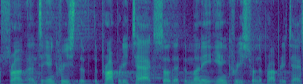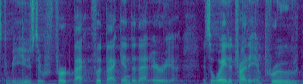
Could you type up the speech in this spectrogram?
from, and to increase the, the property tax so that the money increased from the property tax can be used to foot back, foot back into that area. It's a way to try to improve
